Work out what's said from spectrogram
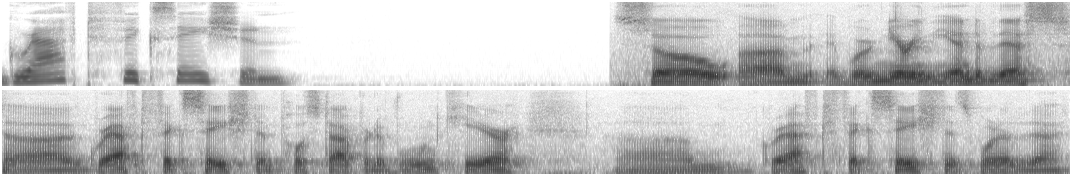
Graft fixation so um, we're nearing the end of this. Uh, graft fixation and postoperative wound care. Um, graft fixation is one of the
